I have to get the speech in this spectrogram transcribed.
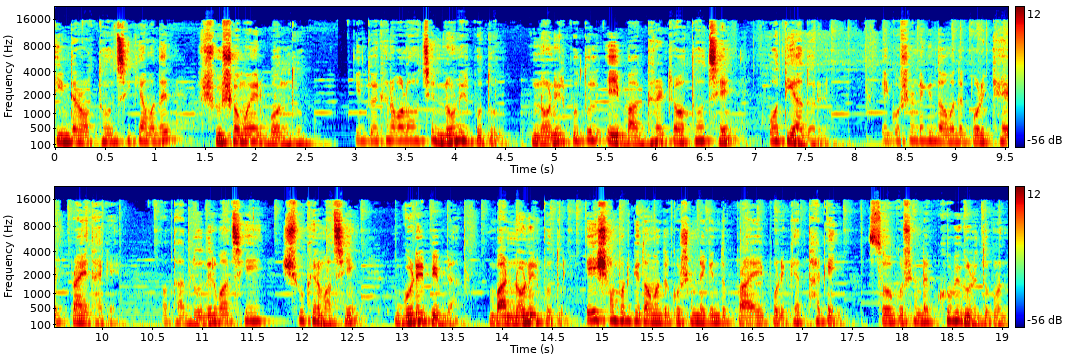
তিনটার অর্থ হচ্ছে কি আমাদের? সুসময়ের বন্ধু। কিন্তু এখানে বলা হচ্ছে ননির পুতুল। ননির পুতুল এই বাগধারাটির অর্থ হচ্ছে অতি আদরের। এই কোশ্চেনটা কিন্তু আমাদের পরীক্ষায় প্রায় থাকে। অর্থাৎ দুধের মাছি, সুখের মাছি গুড়ের পিঁপড়া বা ননির পুতুল। এই সম্পর্কিত আমাদের কোশ্চেনটা কিন্তু প্রায় পরীক্ষায় থাকেই। সো কোশ্চেনটা খুবই গুরুত্বপূর্ণ।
